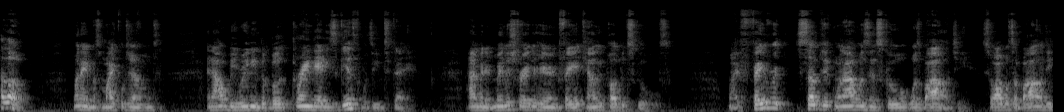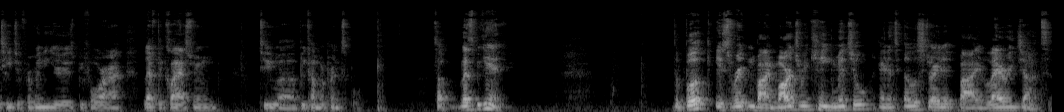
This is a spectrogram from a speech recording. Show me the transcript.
Hello, my name is Michael Jones, and I'll be reading the book Granddaddy's Gift with you today. I'm an administrator here in Fayette County Public Schools. My favorite subject when I was in school was biology. So I was a biology teacher for many years before I left the classroom to uh, become a principal. So let's begin. The book is written by Margaree King Mitchell and it's illustrated by Larry Johnson.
